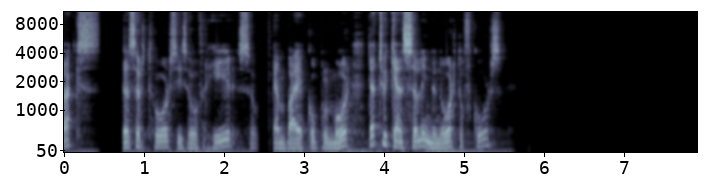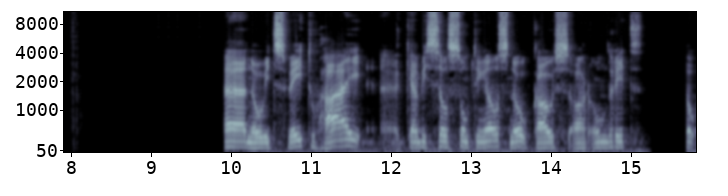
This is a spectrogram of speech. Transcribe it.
Flax Desert Horse is over here, so we can buy a couple more. That we can sell in the north, of course. Uh, no, it's way too high. Uh, can we sell something else? No, cows are under it. No.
